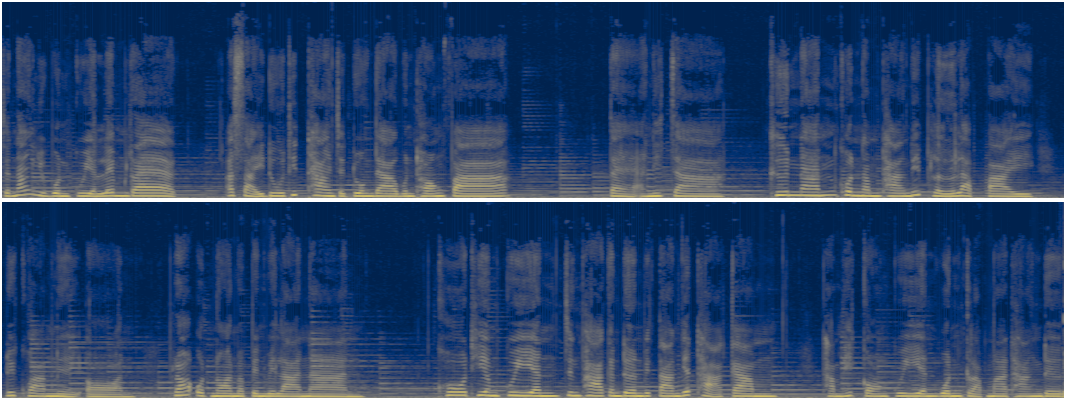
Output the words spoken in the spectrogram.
จะนั่งอยู่บนเกวียนเล่มแรก อาศัยดูทิศทางจากดวงดาวบนท้องฟ้า แต่อนิจจา คืนนั้นคนนำทางได้เผลอหลับไปด้วยความเหนื่อยอ่อน เพราะอดนอนมาเป็นเวลานาน โคเทียมเกวียนจึงพากันเดินไปตามยถากรรมทำให้กองเกวียนวนกลับมาทางเดิม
